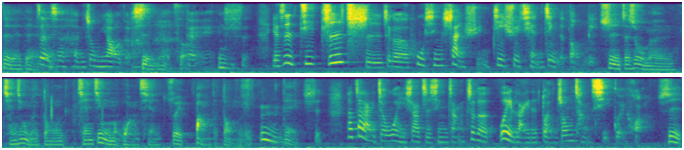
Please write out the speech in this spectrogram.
对对对，这也是很重要的。是，没有错。对，嗯，是，也是支支持这个护心善寻继续前进的动力。是，这是我们前进我们动前进我们往前最棒的动力。嗯，对，是。那再来就问一下执行长，这个未来的短中长期规划？是，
